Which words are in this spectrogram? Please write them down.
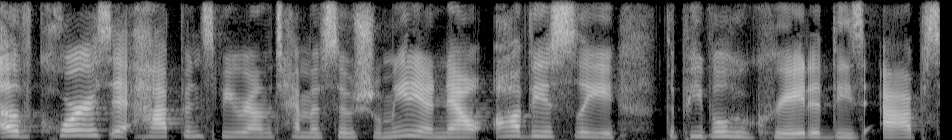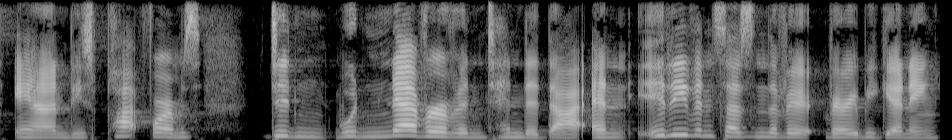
of course, it happens to be around the time of social media. Now, obviously, the people who created these apps and these platforms didn't would never have intended that. And it even says in the very beginning,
